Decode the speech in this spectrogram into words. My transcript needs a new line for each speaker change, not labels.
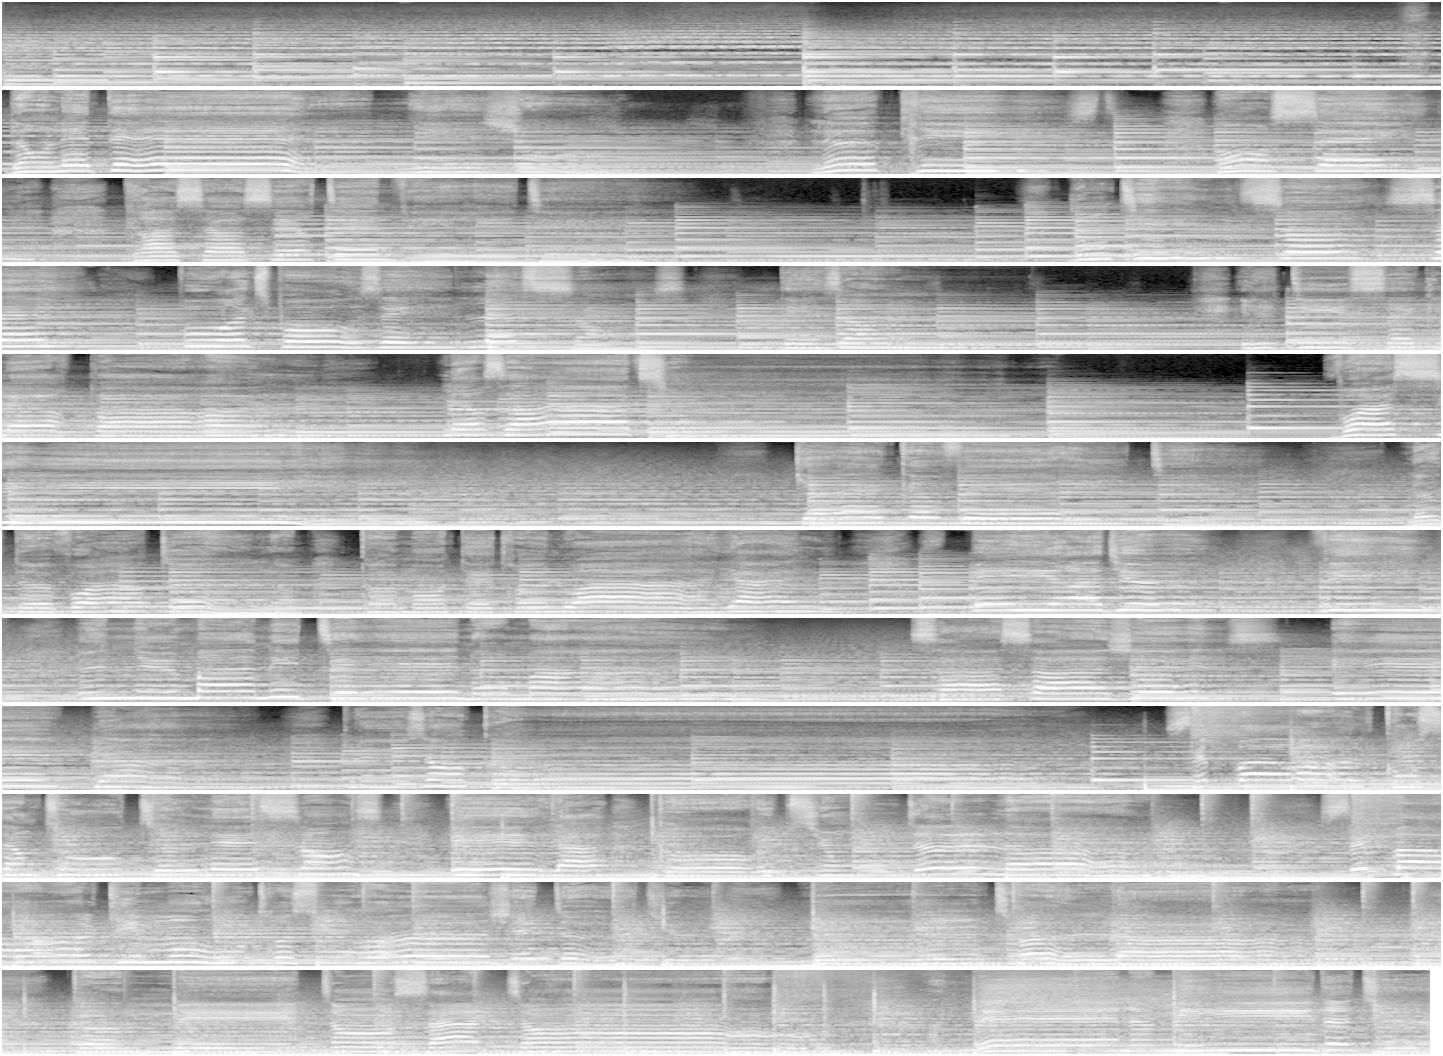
Dans les derniers jours, le Christ enseigne grâce à certaines vérités dont il se sert pour exposer l'essence des hommes. Il dissèque leurs paroles, leurs actions. Voici quelques vérités. Le devoir de l'homme, comment être loyal, obéir à Dieu, vivre une humanité normale. Sa sagesse est bien plus encore. Ses paroles concernent toutes les sens et la corruption de l'homme. Ces paroles qui montrent son rejet de Dieu, montre-la comme étant Satan, Dieu.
